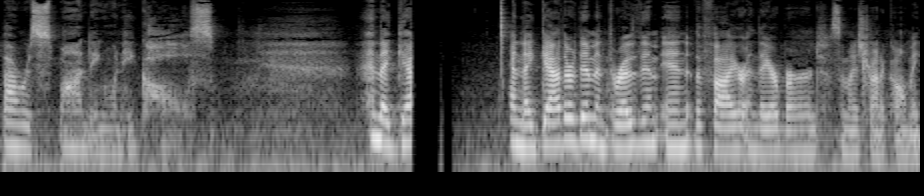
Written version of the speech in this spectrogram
by responding when He calls. And they gather and they gather them and throw them in the fire and they are burned. Somebody's trying to call me.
